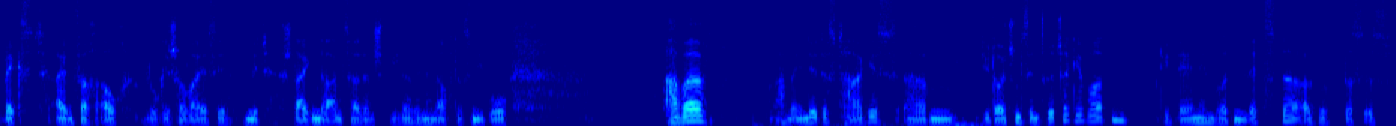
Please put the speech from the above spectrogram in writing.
wächst einfach auch logischerweise mit steigender Anzahl an Spielerinnen auch das Niveau. Aber am Ende des Tages ähm, die Deutschen sind Dritter geworden, die Dänen wurden Letzter, also das ist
